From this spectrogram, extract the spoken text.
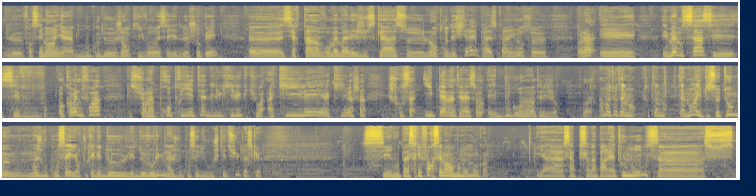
le- forcément, il y a beaucoup de gens qui vont essayer de le choper. Euh, certains vont même aller jusqu'à se l'entre-déchirer presque. Enfin, ils vont se. Voilà. Et, et même ça, c'est encore une fois sur la propriété de Lucky Luke, tu vois, à qui il est, à qui machin. Je trouve ça hyper intéressant et bougrement intelligent. Ah bah totalement, totalement, totalement. Et puis ce tome, euh, moi je vous conseille, en tout cas les deux, les deux volumes là, je vous conseille de vous jeter dessus parce que c'est, vous passerez forcément un bon moment quoi. Il y a, ça, ça va parler à tout le monde, ça,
